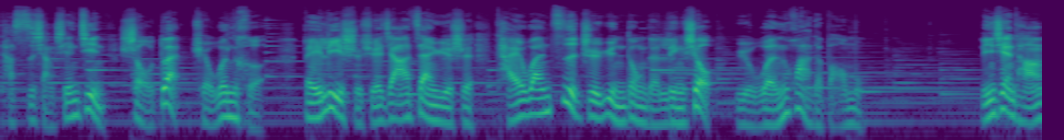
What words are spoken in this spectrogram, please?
他思想先进，手段却温和，被历史学家赞誉是台湾自治运动的领袖与文化的保姆。林献堂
